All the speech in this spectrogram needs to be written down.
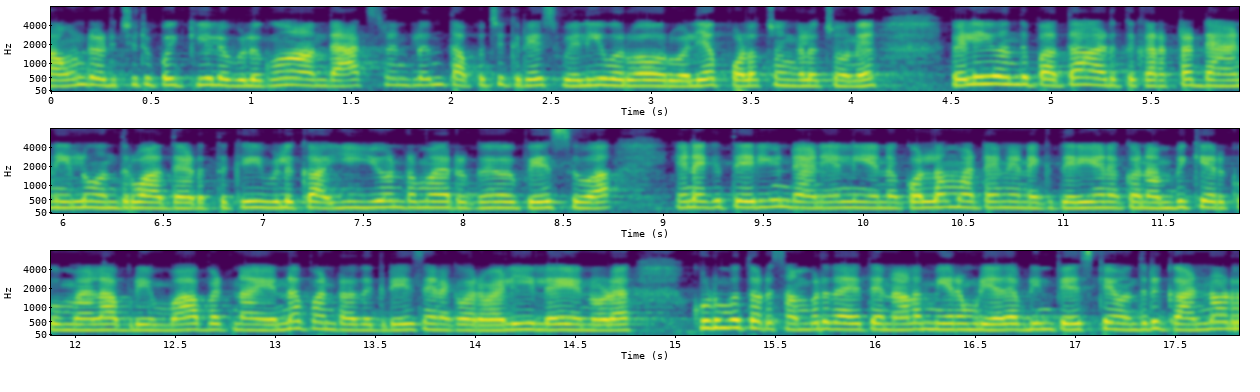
ரவுண்ட் அடிச்சுட்டு போய் கீழே விழுகும். அந்த ஆக்சிடென்ட்லேருந்து தப்பிச்சு கிரேஸ் வெளியே வருவா. ஒரு வழியாக பொழைச்சோம் கிளச்சோன்னு. வெளியே வந்து பார்த்தா அடுத்து கரெக்டாக டேனியலும் வந்துருவா அந்த இடத்துக்கு. இவளுக்கு ஐயோன்ற மாதிரி இருக்கும் பேசுவா. எனக்கு தெரியும் டேனியல் நீ என்னை கொல்ல மாட்டேன்னு எனக்கு தெரியும். எனக்கு நம்பிக்கை இருக்கும் மேலே அப்படிம்பா. பட் நான் என்ன பண்ணுறது கிரேஸ்? எனக்கு வர வழியில் என்னோட குடும்பத்தோட சம்பிரதாயத்தை என்னால் மீற முடியாது அப்படின்னு பேசிட்டே வந்துட்டு கண்ணோட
